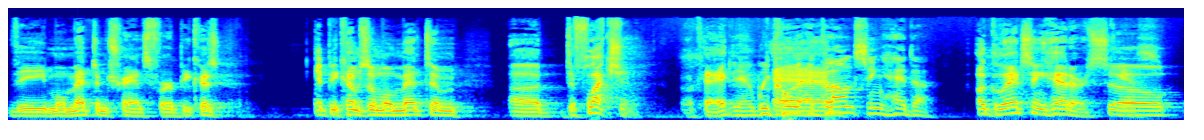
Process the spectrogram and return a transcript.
the momentum transfer because it becomes a momentum uh, deflection. Okay. Yeah, we call it a glancing header. a glancing header. So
